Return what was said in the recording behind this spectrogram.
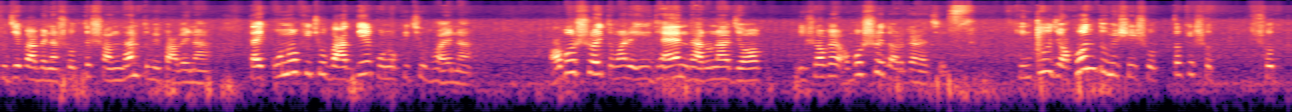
খুঁজে পাবে না। সত্যের সন্ধান তুমি পাবে না। তাই কোনো কিছু বাদ দিয়ে কোনো কিছু হয় না। অবশ্যই তোমার এই ধ্যান, ধারণা জব এসবের অবশ্যই দরকার আছে। কিন্তু যখন তুমি সেই সত্যকে সত্য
